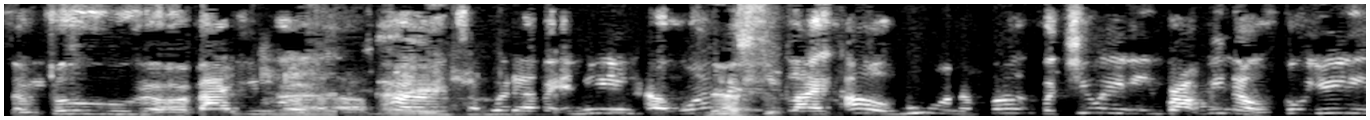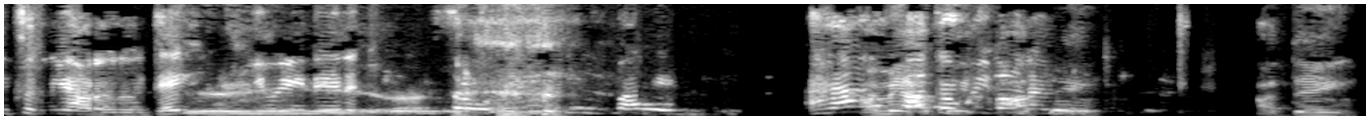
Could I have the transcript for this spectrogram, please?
some food or buy you a, a purse hey, or whatever. And then a woman is like, oh, you want to fuck, but you ain't even brought me no food. You ain't even took me out on a date. Yeah, you ain't did it. So it's just like, how I mean, fuck I think, are we gonna? I think, I think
